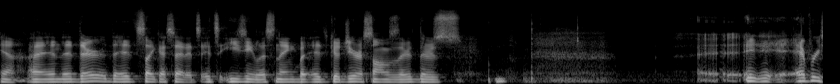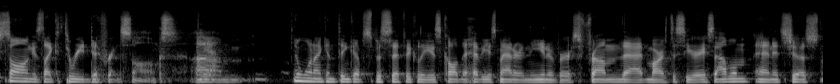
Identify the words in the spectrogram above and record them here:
yeah, and they're it's like I said, it's it's easy listening, but it's Gojira songs. There, there's it, it- every song is like three different songs. Yeah. Um, the one I can think of specifically is called "The Heaviest Matter in the Universe" from that Mars to Sirius album, and it's just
